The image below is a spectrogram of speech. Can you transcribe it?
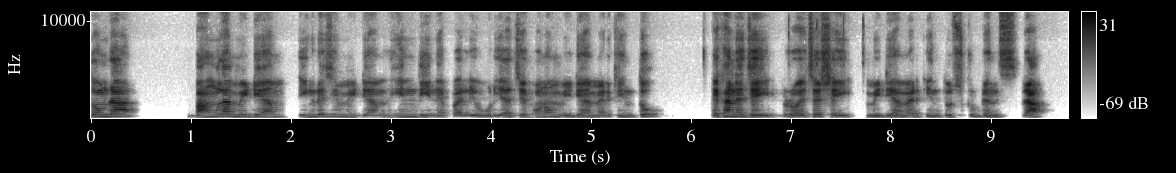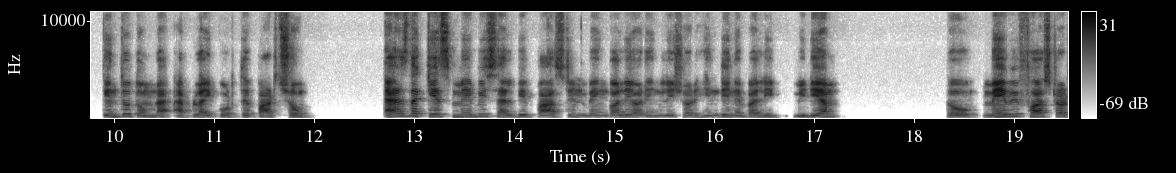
তোমরা বাংলা মিডিয়াম ইংরেজি মিডিয়াম হিন্দি নেপালি উড়িয়া যে কোনো মিডিয়ামের কিন্তু এখানে যেই রয়েছে সেই মিডিয়ামের কিন্তু স্টুডেন্টসরা কিন্তু তোমরা অ্যাপ্লাই করতে পারছ as the case maybe shall be passed in bengali or english or hindi, nepali medium. তো মেবি ফার্স্ট আর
